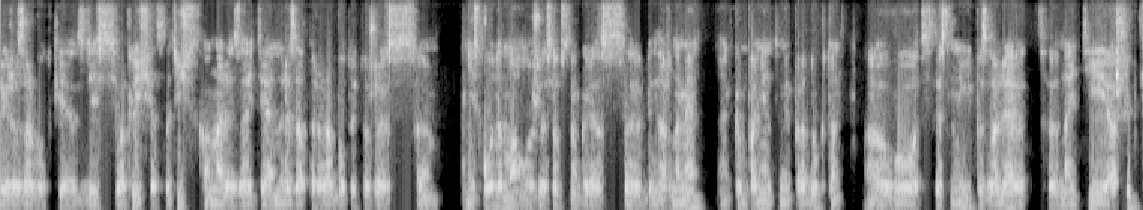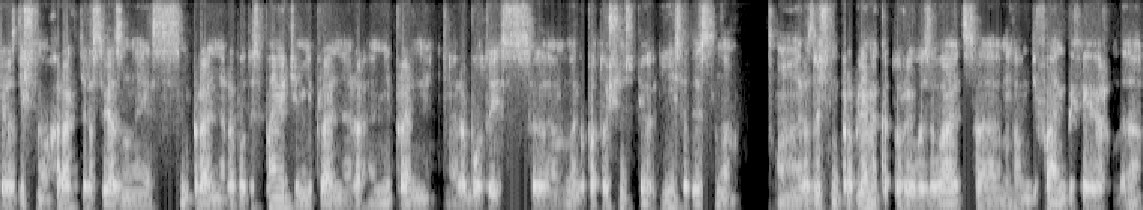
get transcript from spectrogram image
при разработке. Здесь, в отличие от статического анализа, эти анализаторы работают уже с не с кодом, а уже, собственно говоря, с бинарными э, компонентами продукта. Э, вот, соответственно, и позволяют найти ошибки различного характера, связанные с неправильной работой с памятью, неправильной, неправильной работой с э, многопоточностью и, соответственно, различные проблемы, которые вызываются undefined behavior, да,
